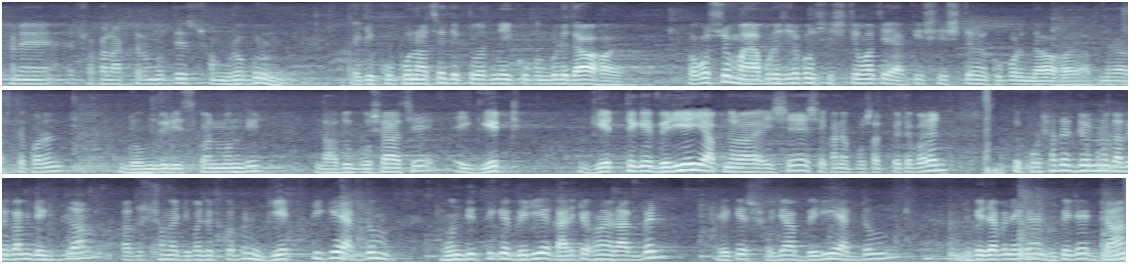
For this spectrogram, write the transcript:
এখানে সকাল আটটার মধ্যে সংগ্রহ করুন। এই যে কুপন আছে দেখতে পাচ্ছেন এই কুপনগুলো দেওয়া হয়। অবশ্যই মায়াপুরে যেরকম সিস্টেম আছে, একই সিস্টেমে কুপন দেওয়া হয়। আপনারা আসতে পারেন ডোমজুর ইস্কন মন্দির। দাদু বসে আছে এই গেট গেট থেকে বেরিয়েই আপনারা এসে সেখানে প্রসাদ পেতে পারেন। তো প্রসাদের জন্য দাদুকে আমি দেখেছিলাম তাদের সঙ্গে যোগাযোগ করবেন। গেট থেকে একদম মন্দির থেকে বেরিয়ে গাড়িটা ওখানে রাখবেন, রেখে সোজা বেরিয়ে একদম ঢুকে যাবেন এখানে। ঢুকে যায় ডান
